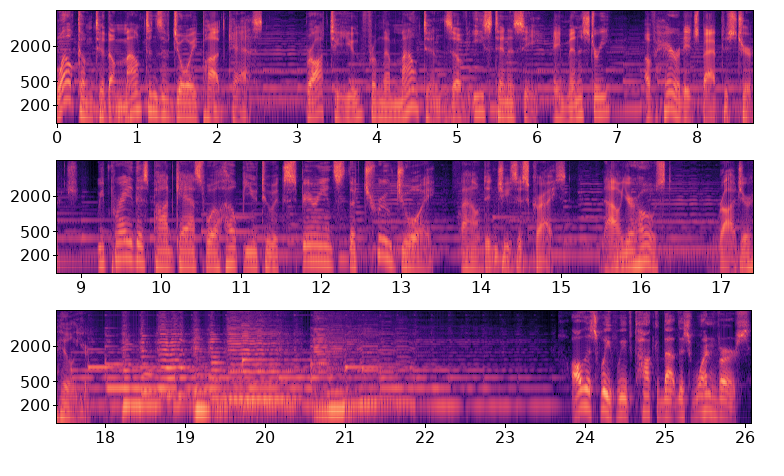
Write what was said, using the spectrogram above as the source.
Welcome to the Mountains of Joy podcast, brought to you from the mountains of East Tennessee, a ministry of Heritage Baptist Church. We pray this podcast will help you to experience the true joy found in Jesus Christ. Now, your host, Roger Hilliard. All this week we've talked about this one verse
